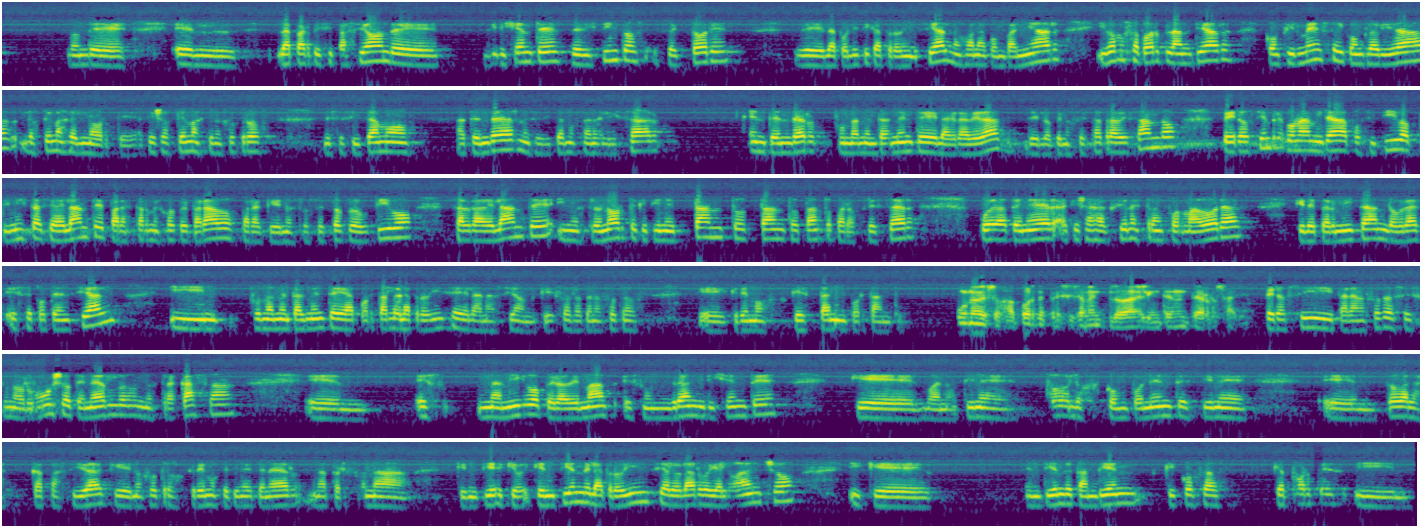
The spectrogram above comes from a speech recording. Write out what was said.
donde el, la participación de dirigentes de distintos sectores de la política provincial nos van a acompañar y vamos a poder plantear con firmeza y con claridad los temas del norte, aquellos temas que nosotros necesitamos atender, necesitamos analizar, entender fundamentalmente la gravedad de lo que nos está atravesando, pero siempre con una mirada positiva, optimista hacia adelante para estar mejor preparados, para que nuestro sector productivo salga adelante y nuestro norte que tiene tanto, tanto, tanto para ofrecer pueda tener aquellas acciones transformadoras que le permitan lograr ese potencial y fundamentalmente aportarle a la provincia y a la nación, que eso es lo que nosotros eh, creemos que es tan importante. Uno de esos aportes precisamente lo da el intendente de Rosario. Pero sí, para nosotros es un orgullo tenerlo en nuestra casa. Eh, es un amigo, pero además es un gran dirigente que, bueno, tiene todos los componentes, tiene eh, todas las capacidad que nosotros creemos que tiene que tener una persona que entiende, que, que entiende la provincia a lo largo y a lo ancho y que entiende también qué cosas, qué aportes y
